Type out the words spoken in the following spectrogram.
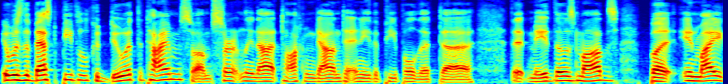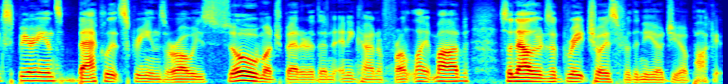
It was the best people could do at the time, so I'm certainly not talking down to any of the people that uh, that made those mods. But in my experience, backlit screens are always so much better than any kind of front light mod. So now there's a great choice for the Neo Geo Pocket.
